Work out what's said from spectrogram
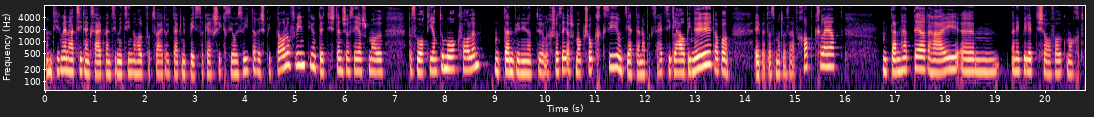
Und irgendwann hat sie dann gesagt, wenn sie mit innerhalb von zwei, drei Tagen nicht besser geht, schickt sie uns weiter ins Spital auf Winti. Und dort ist dann schon das erste Mal das Wort Hirntumor gefallen. Und dann bin ich natürlich schon das Mal geschockt gewesen. Und sie hat dann aber gesagt, sie glaube nicht, aber eben, dass man das einfach abklärt. Und dann hat der daheim ähm, einen epileptischen Anfall gemacht.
